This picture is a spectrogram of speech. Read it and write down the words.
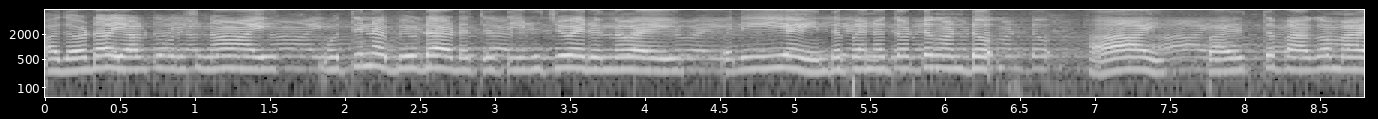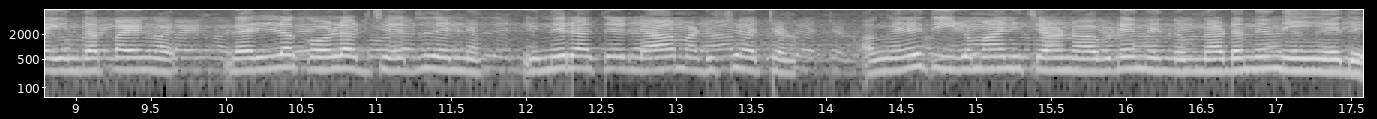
അതോടെ അയാൾക്ക് പ്രശ്നമായി. മുത്തുനബിയുടെ അടുത്ത് തിരിച്ചു വരുന്ന വലിയ ഈന്തപ്പനത്തോട്ടം കണ്ടു. ഹായ് പഴുത്ത ഭാഗമായി ഈന്തപ്പഴങ്ങൾ. നല്ല കോളടിച്ചത് തന്നെ. ഇന്ന് രാത്രി എല്ലാം അടിച്ചു വെച്ചണം അങ്ങനെ തീരുമാനിച്ചാണ് അവിടെ നിന്നും നടന്ന് നീങ്ങിയത്.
